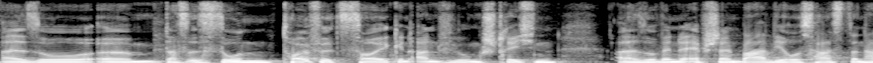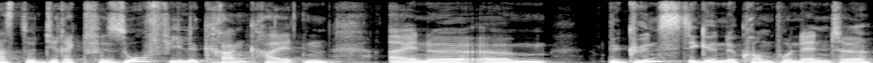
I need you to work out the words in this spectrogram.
Also ähm, das ist so ein Teufelszeug in Anführungsstrichen. Also wenn du Epstein-Barr-Virus hast, dann hast du direkt für so viele Krankheiten eine ähm, begünstigende Komponente.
